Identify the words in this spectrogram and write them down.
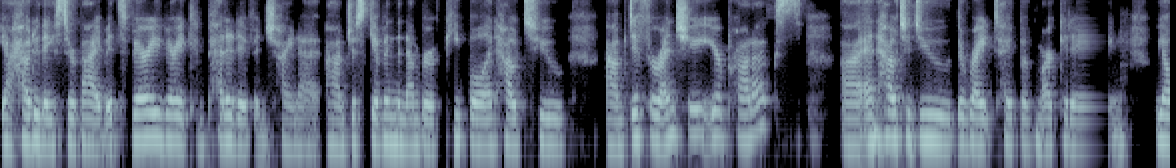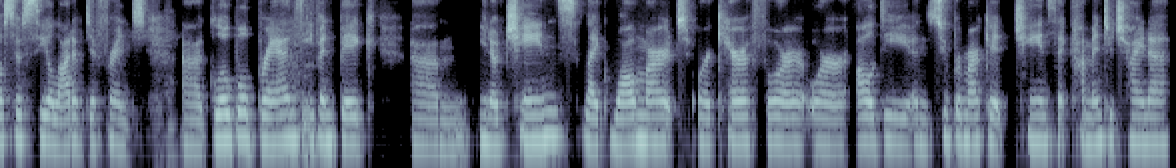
yeah, how do they survive? It's very, very competitive in China, um, just given the number of people and how to um, differentiate your products. Uh, and how to do the right type of marketing. We also see a lot of different uh, global brands, even big um, you know, chains like Walmart or Carrefour or Aldi and supermarket chains that come into China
